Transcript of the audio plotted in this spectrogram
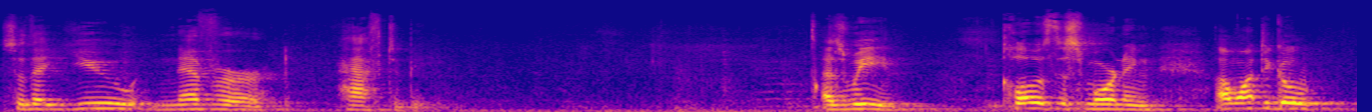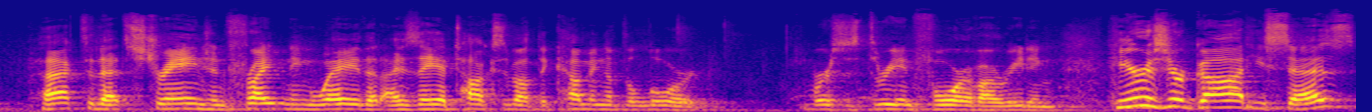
so that you never have to be. As we close this morning, I want to go back to that strange and frightening way that Isaiah talks about the coming of the Lord. Verses 3 and 4 of our reading. Here is your God, he says.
